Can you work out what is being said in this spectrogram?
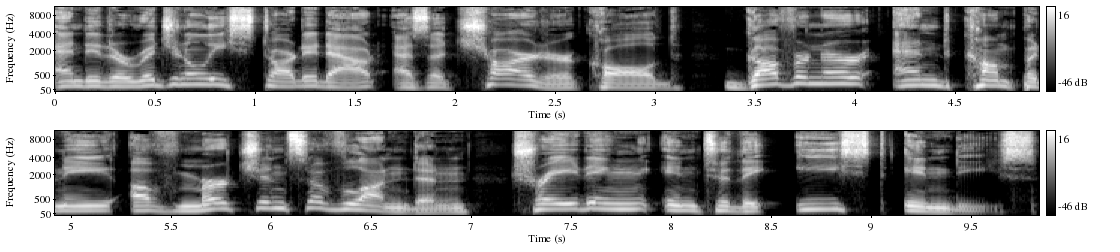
And it originally started out as a charter called Governor and Company of Merchants of London, trading into the East Indies.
